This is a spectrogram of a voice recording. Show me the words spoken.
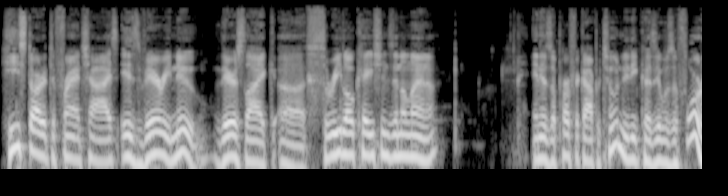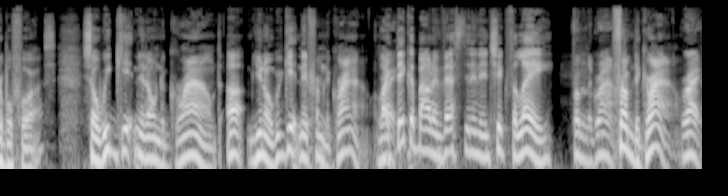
he started to franchise. It's very new. There's like uh, three locations in Atlanta. And it was a perfect opportunity because it was affordable for us. So we getting it on the ground up. You know, we're getting it from the ground. Like Right. think about investing in Chick fil A From the ground. from the ground. right.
